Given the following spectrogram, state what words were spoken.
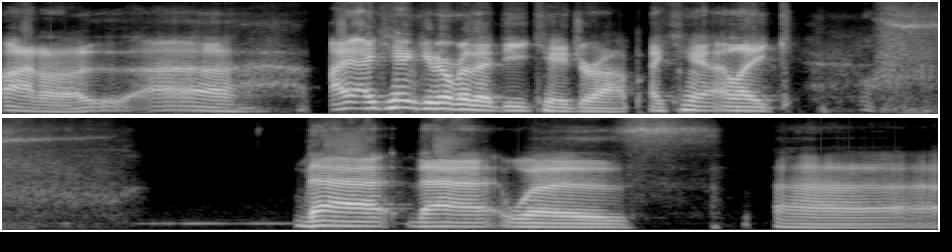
I don't know. Uh, I, I can't get over that DK drop. I can't like that. That was. uh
